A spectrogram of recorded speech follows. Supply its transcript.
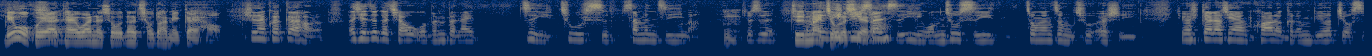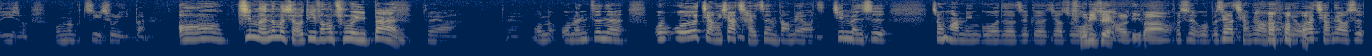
连我回来台湾的时候，那个桥都还没盖好。现在快盖好了，而且这个桥我们本来自己出十三分之一嘛，嗯，就是就是卖酒的钱三十亿，我们出十亿，中央政府出二十亿，就盖到现在花了可能比如九十亿什么，我们自己出了一半。哦，金门那么小的地方出了一半。对啊，对啊，我们我们真的，我我有讲一下财政方面啊。金门是中华民国的这个叫做福利最好的地方。不是，我不是要强调福利，我要强调是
